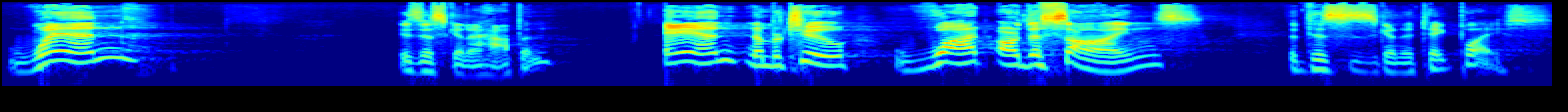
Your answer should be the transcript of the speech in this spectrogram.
when is this gonna happen? And number two, what are the signs that this is gonna take place?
